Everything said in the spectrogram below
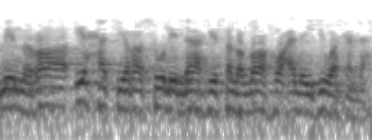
من رائحة رسول الله صلى الله عليه وسلم.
